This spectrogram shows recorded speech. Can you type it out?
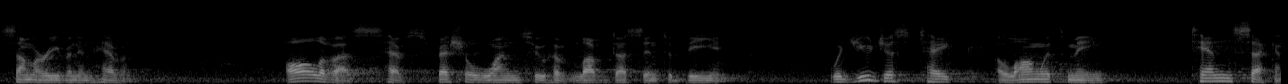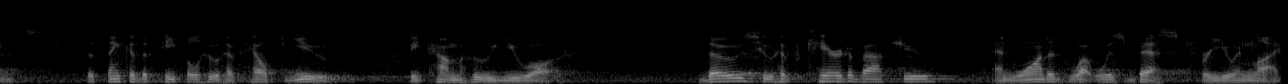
some are even in heaven. All of us have special ones who have loved us into being. Would you just take, along with me, 10 seconds to think of the people who have helped you become who you are? Those who have cared about you and wanted what was best for you in life.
